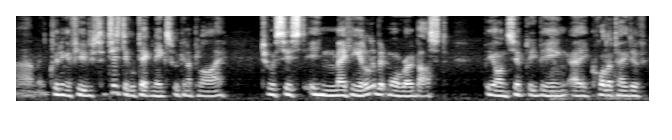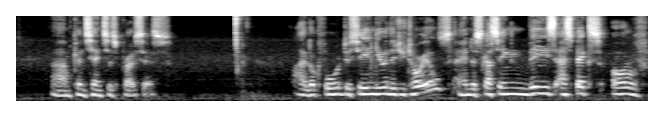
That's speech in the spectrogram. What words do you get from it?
um, including a few statistical techniques we can apply to assist in making it a little bit more robust beyond simply being a qualitative um, consensus process. I look forward to seeing you in the tutorials and discussing these aspects of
